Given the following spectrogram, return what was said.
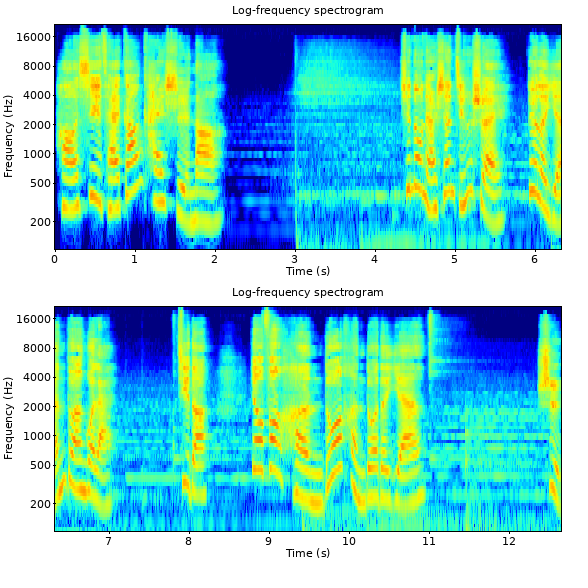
好戏才刚开始呢。去弄点深井水，兑了盐端过来，记得要放很多很多的盐。是。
